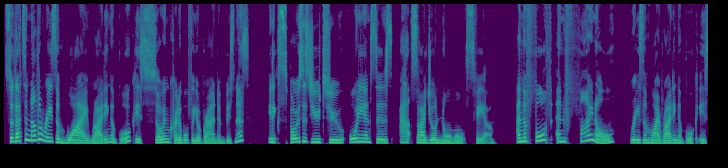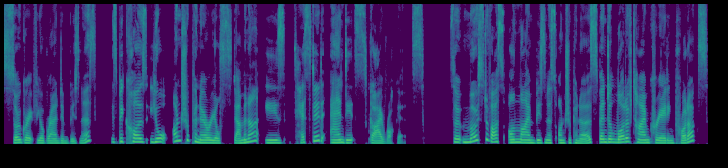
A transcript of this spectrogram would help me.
So that's another reason why writing a book is so incredible for your brand and business. It exposes you to audiences outside your normal sphere. And the fourth and final reason why writing a book is so great for your brand and business is because your entrepreneurial stamina is tested and it skyrockets. So, most of us online business entrepreneurs spend a lot of time creating products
